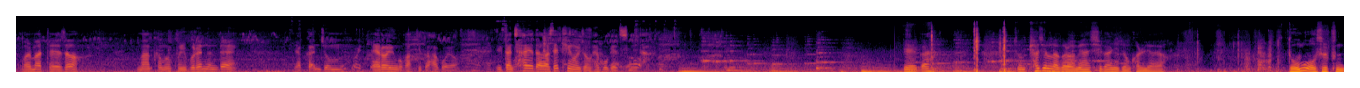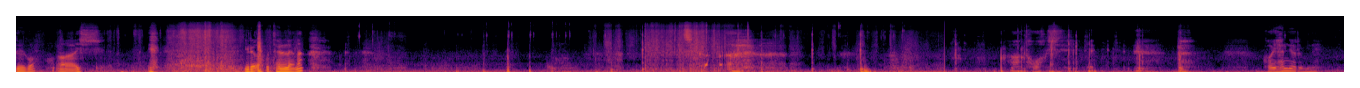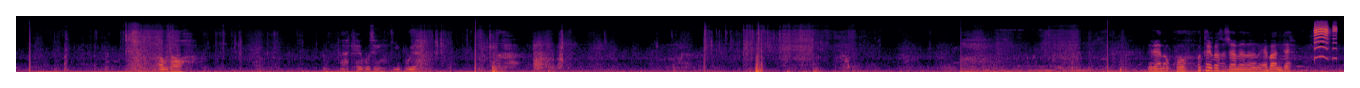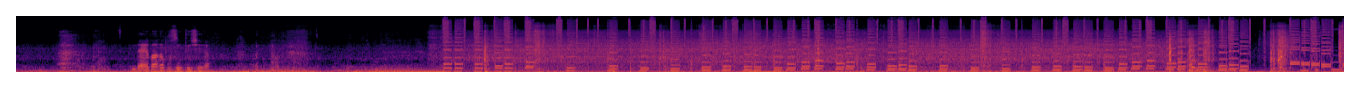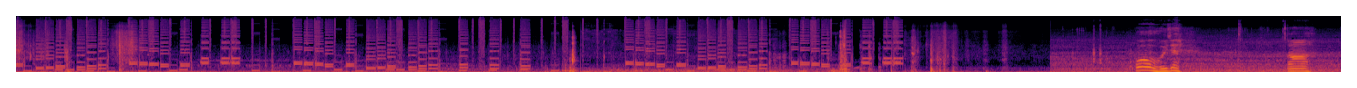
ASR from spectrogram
월마트에서 이만큼을 구입을 했는데 약간 좀 에러인 것 같기도 하고요 일단 차에다가 세팅을 좀 해보겠습니다 얘가 좀 펴질라 그러면 시간이 좀 걸려요. 너무 어설픈데 이거? 아이씨. 이래갖고 될래나? 아 더워. 씨. 거의 한여름이네. 아우 더워. 아 개고생 이 뭐야 이래놓고 호텔 가서 자면은 아, 근데 에바가 무슨 뜻이에요? 오 이제 어,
